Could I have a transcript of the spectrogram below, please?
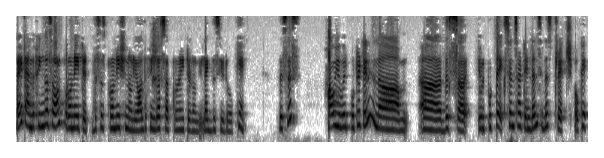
right? And the fingers are all pronated. This is pronation only. All the fingers are pronated only. Like this you do, okay? This is how you will put it in um, uh, this, uh, you will put the extensor tendons in a stretch, okay.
